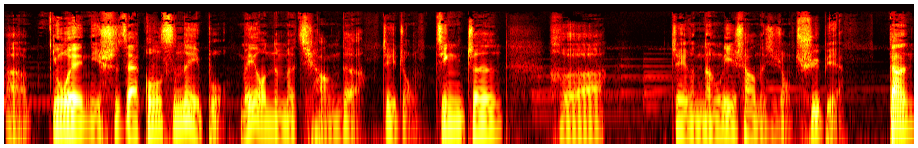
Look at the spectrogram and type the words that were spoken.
啊，因为你是在公司内部，没有那么强的这种竞争和。这个能力上的这种区别，但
